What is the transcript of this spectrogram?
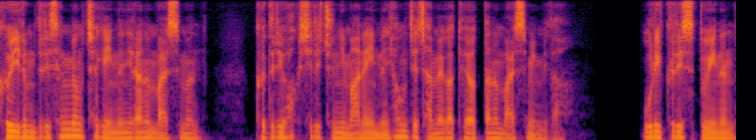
그 이름들이 생명책에 있느니라는 말씀은 그들이 확실히 주님 안에 있는 형제 자매가 되었다는 말씀입니다. 우리 그리스도인은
